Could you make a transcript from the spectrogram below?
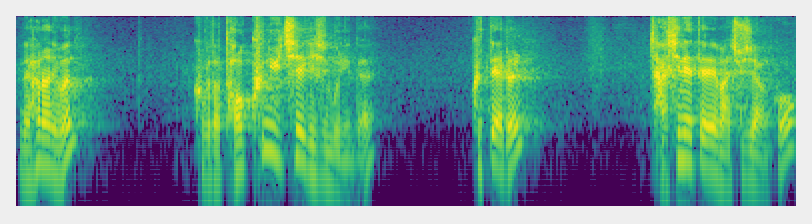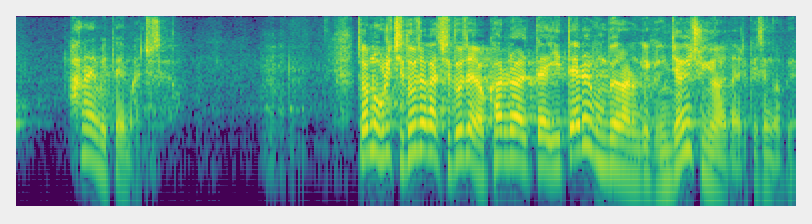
근데 하나님은 그보다 더 큰 위치에 계신 분인데 그 때를 자신의 때에 맞추지 않고 하나님의 때에 맞추세요. 저는 우리 지도자가 지도자 역할을 할 때 이 때를 분별하는 게 굉장히 중요하다 이렇게 생각해요.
